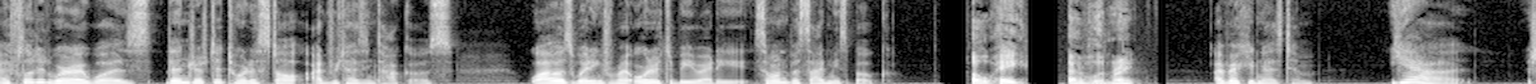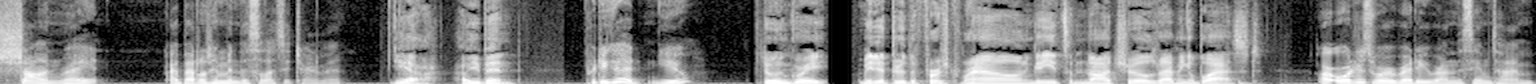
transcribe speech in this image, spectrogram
I floated where I was, then drifted toward a stall advertising tacos. While I was waiting for my order to be ready, someone beside me spoke. Oh, hey, Evelyn, right? I recognized him. Yeah, Sean, right? I battled him in the selected tournament. Yeah, how you been? Pretty good. You? Doing great. Made it through the first round, gonna eat some nachos, having a blast. Our orders were ready around the same time.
